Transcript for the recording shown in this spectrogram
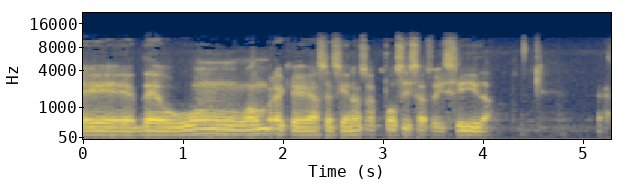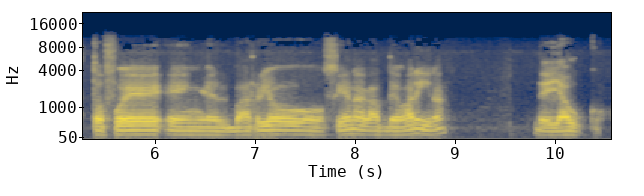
eh, de un hombre que asesina a su esposa y se suicida. Esto fue en el barrio Ciénagas de Barinas, de Yauco.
